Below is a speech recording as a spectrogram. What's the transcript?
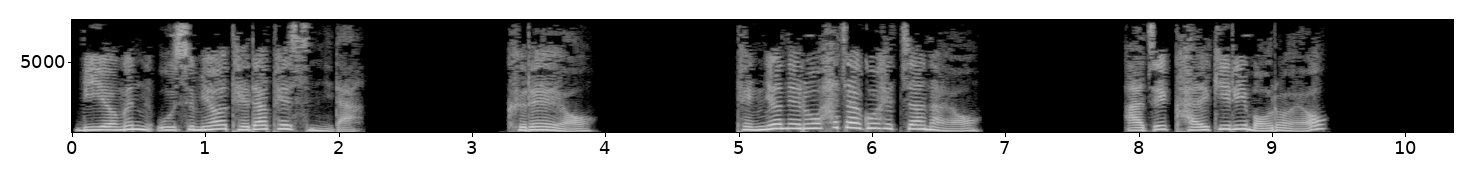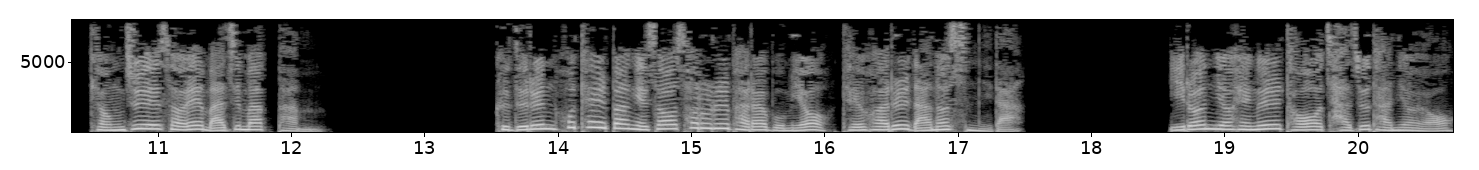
미영은 웃으며 대답했습니다. 그래요. 백년해로 하자고 했잖아요. 아직 갈 길이 멀어요? 경주에서의 마지막 밤. 그들은 호텔방에서 서로를 바라보며 대화를 나눴습니다. 이런 여행을 더 자주 다녀요.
